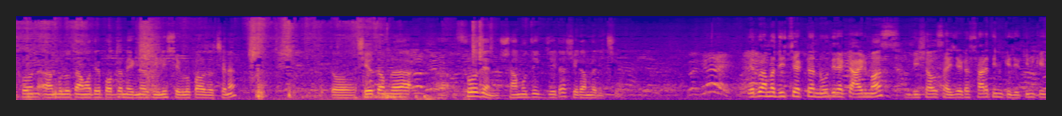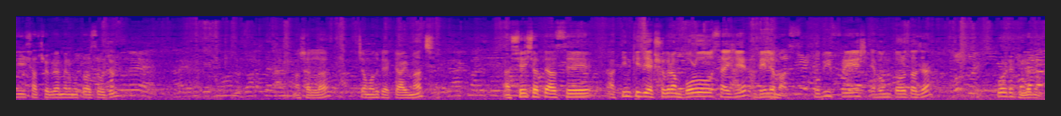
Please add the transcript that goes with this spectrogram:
এখন মূলত আমাদের পদ্মা মেঘনার ইলিশ সেগুলো পাওয়া যাচ্ছে না। তো সেহেতু আমরা ফ্রোজেন সামুদ্রিক যেটা, সেটা আমরা দিচ্ছি। এরপর আমরা দিচ্ছি একটা নদীর একটা আইর মাছ, বিশাল সাইজে এটা সাড়ে তিন কেজি তিন কেজি সাতশো গ্রামের মতো আছে ওজন। মাসাল্লাহ চমৎকার একটা আইর মাছ। আর সেই সাথে আছে তিন কেজি একশো গ্রাম বড় সাইজের বেলে মাছ, খুবই ফ্রেশ এবং তরতাজা। পুরোটা খুলে দেন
